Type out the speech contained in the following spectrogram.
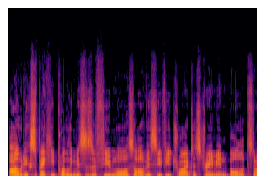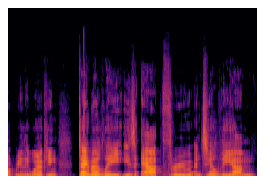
I would expect he probably misses a few more. So obviously, if he tried to stream in Bol, it's not really working. Damo Lee is out through until the um,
